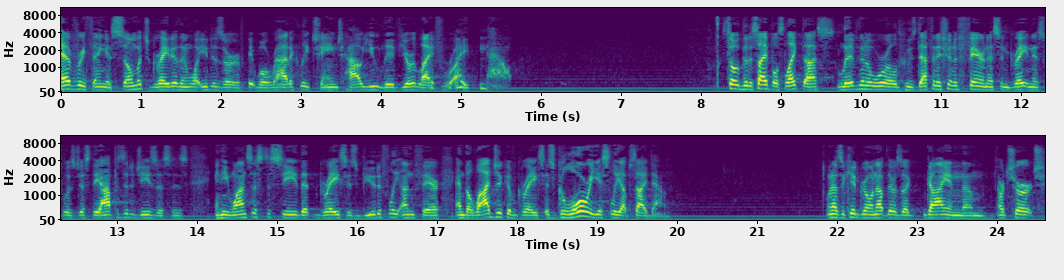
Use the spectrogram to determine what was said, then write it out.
everything as so much greater than what you deserve, it will radically change how you live your life right now. So the disciples, like us, lived in a world whose definition of fairness and greatness was just the opposite of Jesus's. And he wants us to see that grace is beautifully unfair and the logic of grace is gloriously upside down. When I was a kid growing up, there was a guy in um, our church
